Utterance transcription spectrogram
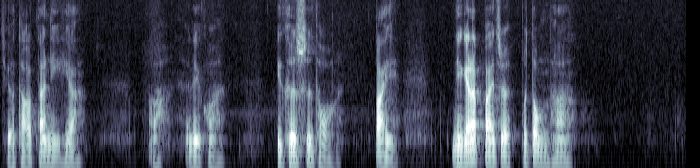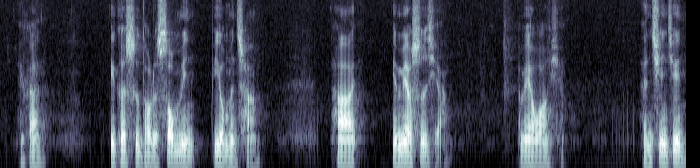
九头蛋底下，啊，你看一颗石头摆，你给它摆着不动它。你看，一颗石头的寿命比我们长，它也没有思想，没有妄想，很清净，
